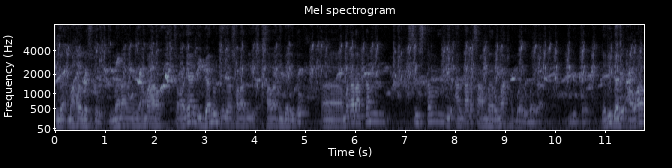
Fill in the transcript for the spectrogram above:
nggak mahal bosku gimana nggak mahal? Soalnya di Danu Junior Salati Salatiga itu eh, menerapkan sistem diantar sampai rumah baru bayar gitu. Jadi dari awal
